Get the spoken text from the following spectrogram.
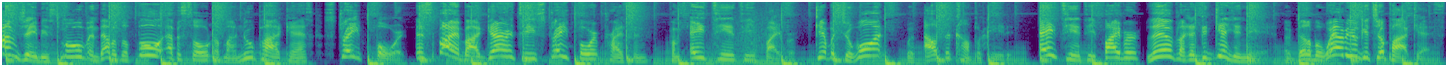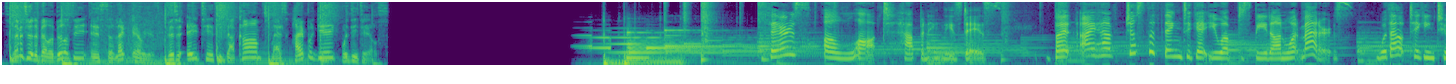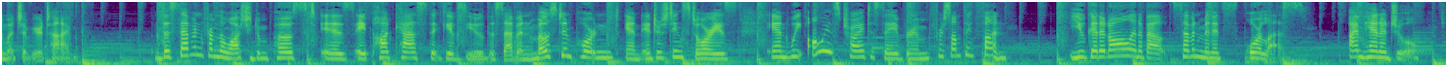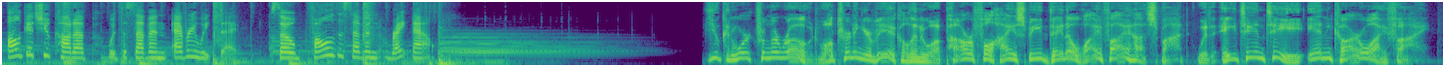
I'm JB Smoove, and that was a full episode of my new podcast, Straightforward, inspired by guaranteed straightforward pricing from AT&T Fiber. Get what you want without the complicated. AT&T Fiber, live like a gigillionaire. Available wherever you get your podcast. Limited availability in select areas. Visit AT&T.com slash hypergig for details. There's a lot happening these days. But I have just the thing to get you up to speed on what matters, without taking too much of your time. The Seven from the Washington Post is a podcast that gives you the seven most important and interesting stories, and we always try to save room for something fun. You get it all in about seven minutes or less. I'm Hannah Jewell. I'll get you caught up with the seven every weekday. So follow the seven right now. You can work from the road while turning your vehicle into a powerful high-speed data Wi-Fi hotspot with AT&T in-car Wi-Fi.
